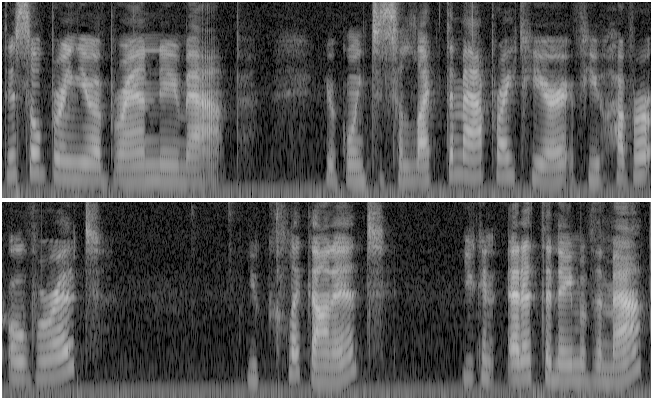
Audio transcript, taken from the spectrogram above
This will bring you a brand new map. You're going to select the map right here. If you hover over it, you click on it, you can edit the name of the map.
